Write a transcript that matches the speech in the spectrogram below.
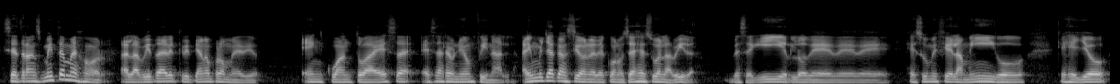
se transmite mejor a la vida del cristiano promedio en cuanto a esa, esa reunión final. Hay muchas canciones de conocer a Jesús en la vida, de seguirlo, de, de- de Jesús mi fiel amigo, que sé yo,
